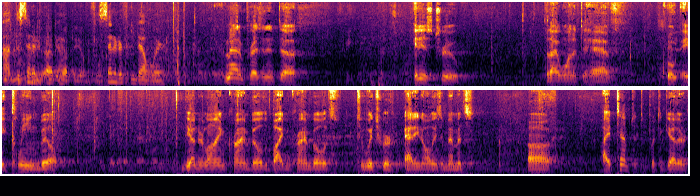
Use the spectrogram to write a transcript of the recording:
Uh, the senator. I'd be happy to yield the floor. Senator from Delaware. Madam President, uh, it is true that I wanted to have, quote, a clean bill. The underlying crime bill, the Biden crime bill, to which we're adding all these amendments, uh, I attempted to put together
